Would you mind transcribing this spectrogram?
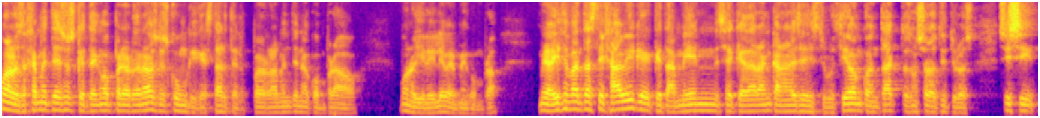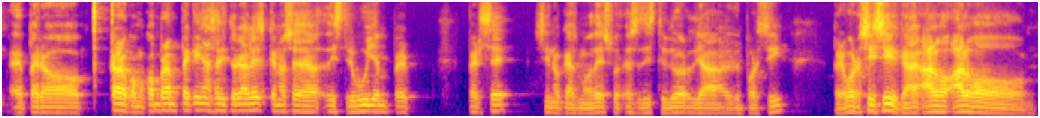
bueno, los de GMT esos que tengo preordenados, que es como un Kickstarter, pero realmente no he comprado. Bueno, y el Eleven me he comprado. Mira, dice Fantastic Javi que, también se quedarán canales de distribución, contactos, no solo títulos. Sí, sí, eh, pero claro, como compran pequeñas editoriales que no se distribuyen per, se, sino que Asmode es distribuidor ya de por sí. Pero bueno, sí, sí, que algo, algo,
